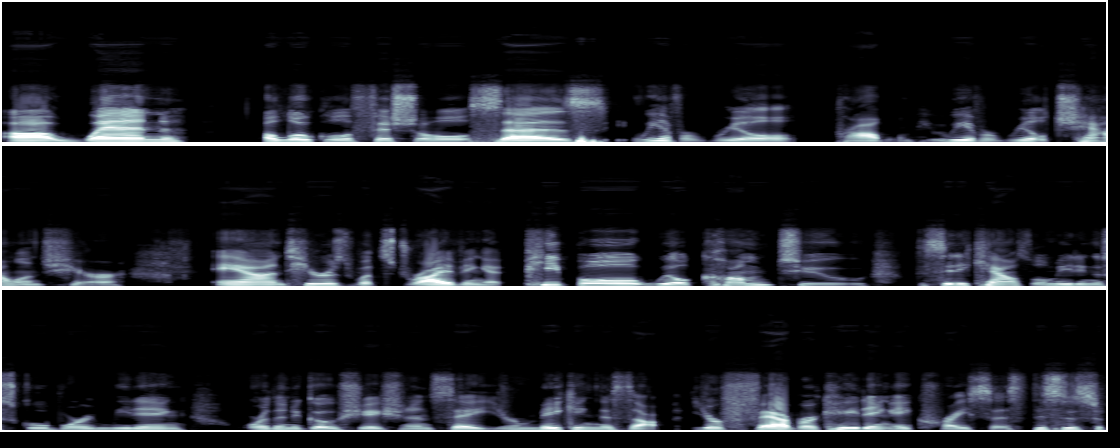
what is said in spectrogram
uh, when a local official says, We have a real problem, we have a real challenge here. And here's what's driving it. People will come to the city council meeting, the school board meeting, or the negotiation and say, You're making this up. You're fabricating a crisis. This is a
